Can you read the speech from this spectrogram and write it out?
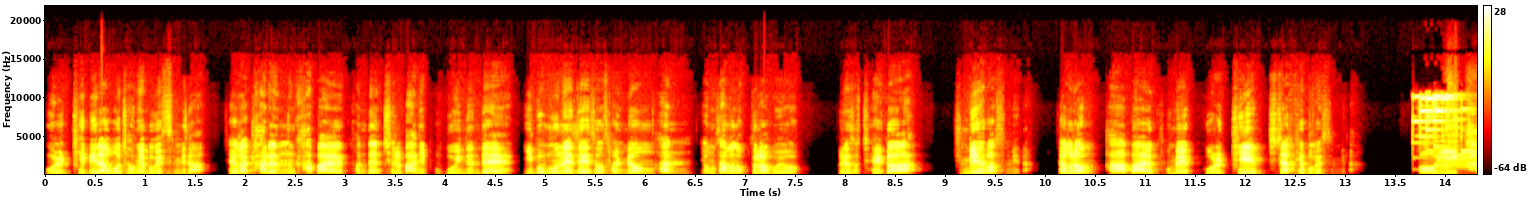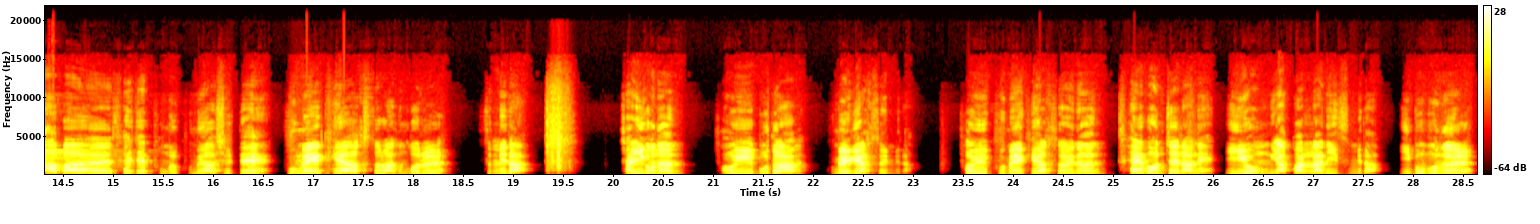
꿀팁이라고 정해보겠습니다. 제가 다른 가발 컨텐츠를 많이 보고 있는데 이 부분에 대해서 설명한 영상은 없더라고요. 그래서 제가 준비해봤습니다. 자, 그럼 가발 구매 꿀팁 시작해보겠습니다. 어, 이 가발 새 제품을 구매하실 때 구매 계약서라는 거를 씁니다. 자, 이거는 저희 모담 구매 계약서입니다. 저희 구매 계약서에는 세 번째 란에 이용 약관 란이 있습니다. 이 부분을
